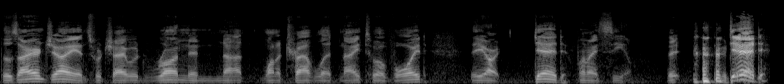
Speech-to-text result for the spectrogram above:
Those iron giants, which I would run and not want to travel at night to avoid, they are dead when I see them. They're dead.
